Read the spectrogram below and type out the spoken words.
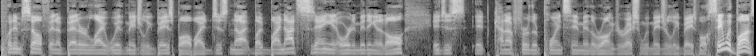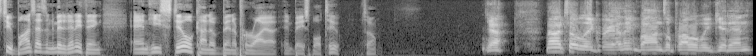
put himself in a better light with Major League Baseball by just not by by not saying it or admitting it at all. It just it kind of further points him in the wrong direction with Major League Baseball. Same with Bonds too. Bonds hasn't admitted anything, and he's still kind of been a pariah in baseball too. So Yeah. No, I totally agree. I think Bonds will probably get in.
